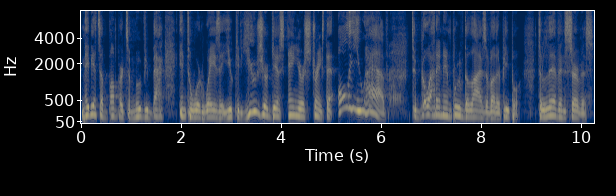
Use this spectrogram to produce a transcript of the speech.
maybe it's a bumper to move you back in toward ways that you could use your gifts and your strengths that only you have to go out and improve the lives of other people, to live in service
